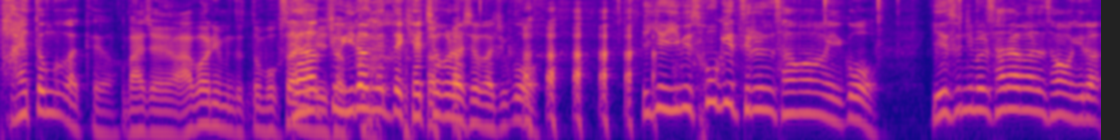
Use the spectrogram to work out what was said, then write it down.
다 했던 것 같아요. 맞아요. 아버님도 또 대학교 목사님이셨고 1학년 때 개척을 하셔가지고 이게 이미 속이 들은 상황이고 예수님을 사랑하는 상황이라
